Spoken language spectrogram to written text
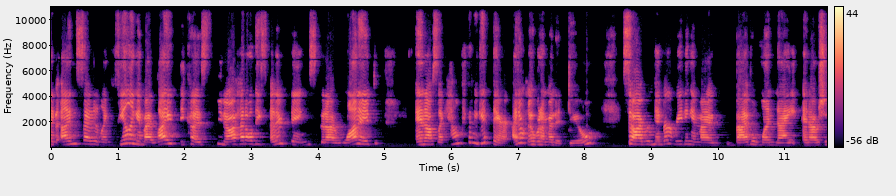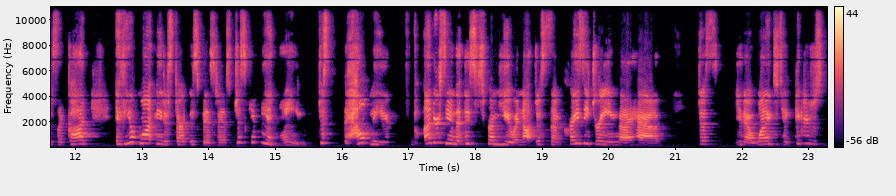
an unsettling feeling in my life because, you know, I had all these other things that I wanted and I was like, how am I going to get there? I don't know what I'm going to do. So I remember reading in my Bible one night, and I was just like, God, if you want me to start this business, just give me a name. Just help me understand that this is from you and not just some crazy dream that I have. Just, you know, wanting to take pictures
